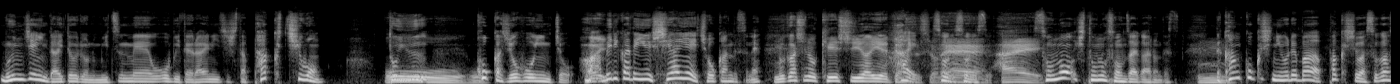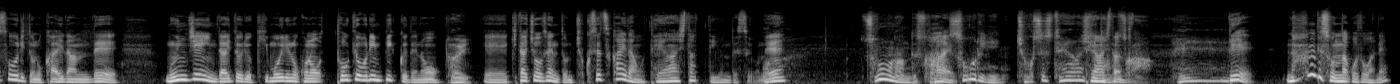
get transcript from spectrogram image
ムン・ジェイン大統領の密命を帯びて来日したパク・チウォン。という国家情報委員長、まあ、アメリカでいう CIA 長官ですね。昔の KCIA ってやつですよね。はい、そうです、そうです。はい、その人の存在があるんです。で韓国紙によれば、パク氏は菅総理との会談で、ムン・ジェイン大統領肝入りのこの東京オリンピックでの、はい、えー、北朝鮮との直接会談を提案したっていうんですよね。そうなんですか、はい、総理に直接提案したんですか。で、なんでそんなことがね、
